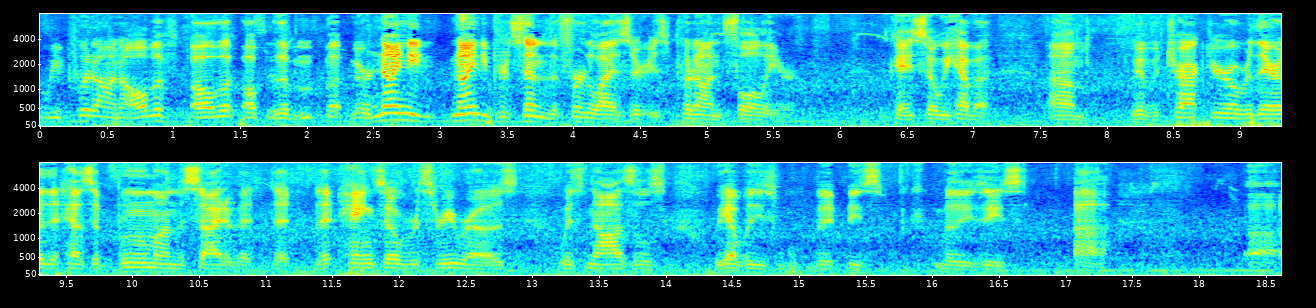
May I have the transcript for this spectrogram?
we put on all the all the, all the or 90 percent of the fertilizer is put on foliar. Okay, so we have a um, we have a tractor over there that has a boom on the side of it that that hangs over three rows with nozzles. We have these these these uh, uh,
